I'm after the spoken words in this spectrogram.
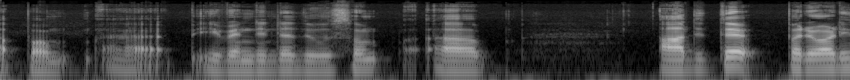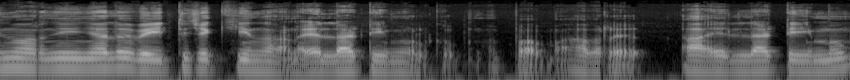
അപ്പം ഇവന്റിന്റെ ദിവസം ആദ്യത്തെ പരിപാടി എന്ന് പറഞ്ഞു കഴിഞ്ഞാൽ വെയിറ്റ് ചെക്ക് ചെയ്യുന്നതാണ് എല്ലാ ടീമുകൾക്കും. അപ്പം അവർ ആ എല്ലാ ടീമും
